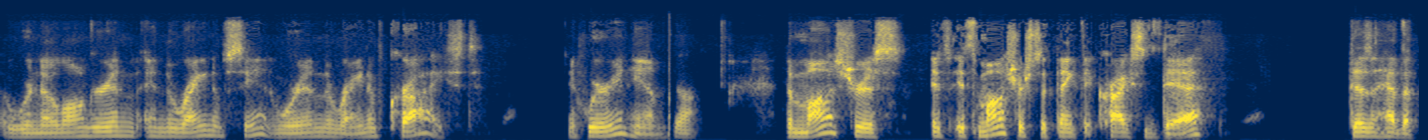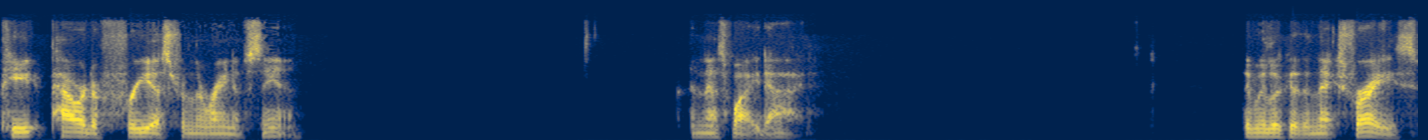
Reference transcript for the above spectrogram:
We're no longer in in the reign of sin. We're in the reign of Christ. If we're in Him, yeah. The monstrous. It's it's monstrous to think that Christ's death doesn't have the p- power to free us from the reign of sin, and that's why He died. Then we look at the next phrase.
